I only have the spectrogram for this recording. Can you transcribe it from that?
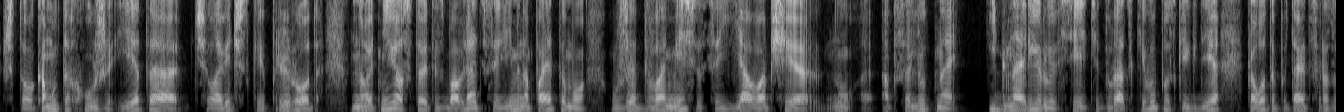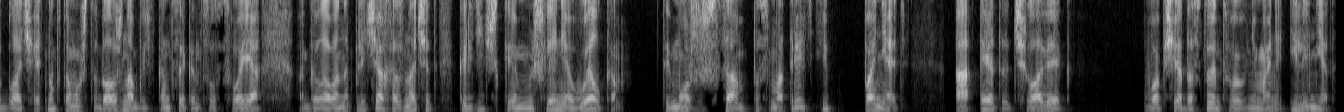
что кому-то хуже. И это человеческая природа. Но от нее стоит избавляться, и именно поэтому уже два месяца я вообще, ну, абсолютно игнорирую все эти дурацкие выпуски, где кого-то пытаются разоблачать. Ну, потому что должна быть, в конце концов, своя голова на плечах, а значит, критическое мышление welcome. Ты можешь сам посмотреть и понять, а этот человек вообще достоин твоего внимания или нет.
